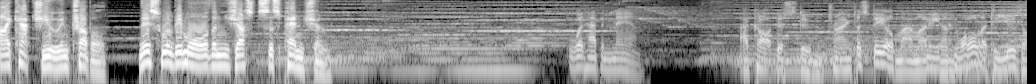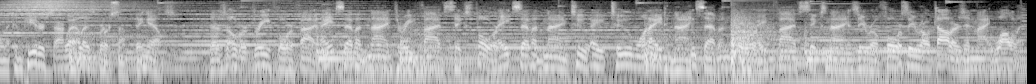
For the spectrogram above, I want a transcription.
I catch you in trouble. This will be more than just suspension. What happened, ma'am? I caught this student trying to steal my money and wallet to use on the computer as well as for something else. There's over 3, 4, 5, 8, 7, 9, 3, 5, 6, 4, 8, 7, 9, 2, 8, 2, 1, 8, 9, 7, 4, 8, 5, 6, 9, 0, 4, 0 dollars in my wallet.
